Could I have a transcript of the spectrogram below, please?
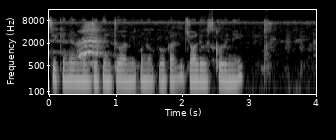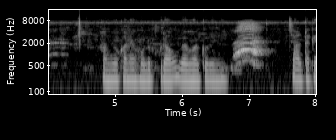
চিকেনের মধ্যে কিন্তু আমি কোনো প্রকার জল ইউজ করিনি। আমি ওখানে হলুদ গুঁড়াও ব্যবহার করিনি। চালটাকে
